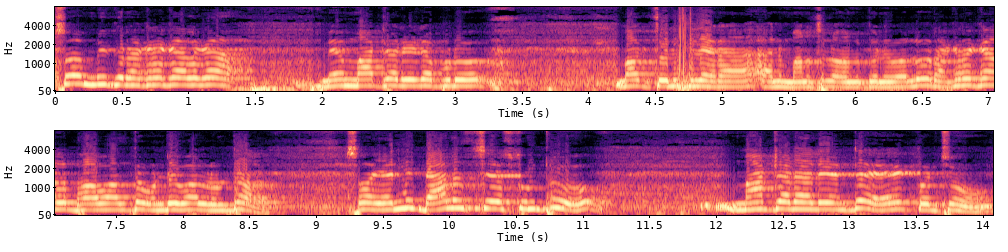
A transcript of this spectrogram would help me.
సో మీకు రకరకాలుగా మేము మాట్లాడేటప్పుడు మాకు తెలుసులేరా అని మనసులో అనుకునే వాళ్ళు రకరకాల భావాలతో ఉండేవాళ్ళు ఉంటారు. సో అవన్నీ బ్యాలెన్స్ చేసుకుంటూ మాట్లాడాలి అంటే కొంచెం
